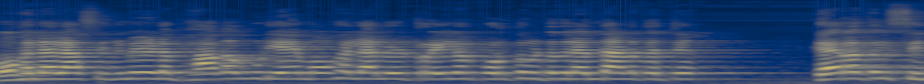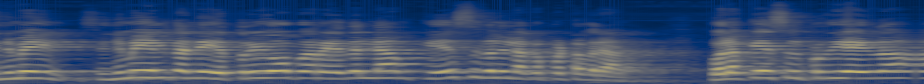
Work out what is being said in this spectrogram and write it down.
മോഹൻലാൽ ആ സിനിമയുടെ ഭാഗം കൂടിയായി മോഹൻലാൽ ഒരു ട്രെയിലർ പുറത്തുവിട്ടതിൽ എന്താണ് തെറ്റ്? കേരളത്തിൽ സിനിമയിൽ സിനിമയിൽ തന്നെ എത്രയോ പേർ ഏതെല്ലാം കേസുകളിൽ അകപ്പെട്ടവരാണ്. കൊലക്കേസിൽ പ്രതിയായ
